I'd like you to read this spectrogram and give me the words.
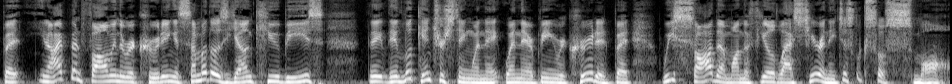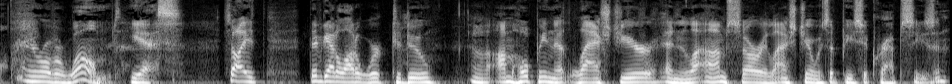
But, you know, I've been following the recruiting and some of those young QBs, they, they look interesting when they when they're being recruited, but we saw them on the field last year and they just look so small. And they're overwhelmed. Yes. So I, they've got a lot of work to do. Uh, I'm hoping that last year, and I'm sorry, last year was a piece of crap season.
